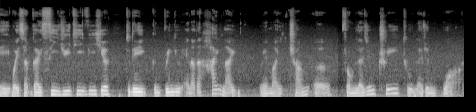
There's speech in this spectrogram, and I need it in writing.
Hey, what is up guys? CGTV here. Today, gonna bring you another highlight where my Chang'e from Legend 3 to Legend 1.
